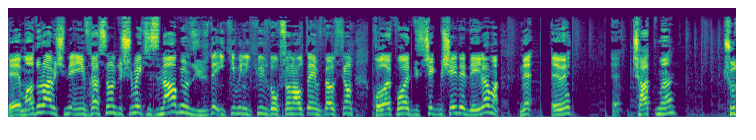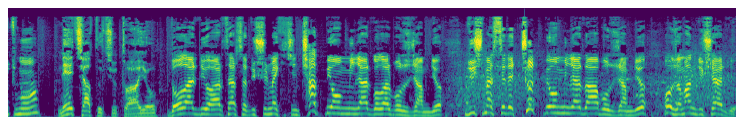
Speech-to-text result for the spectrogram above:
E, Maduro abi şimdi enflasyonu düşürmek için siz ne yapıyorsunuz? Yüzde 2296 enflasyon kolay kolay düşecek bir şey de değil ama ne? Evet. E, çat mı? Çut mu? Ne çatı çutu ayol? Dolar diyor artarsa düşürmek için çat bir 10 milyar dolar bozacağım diyor. Düşmezse de çut bir 10 milyar daha bozacağım diyor. O zaman düşer diyor.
